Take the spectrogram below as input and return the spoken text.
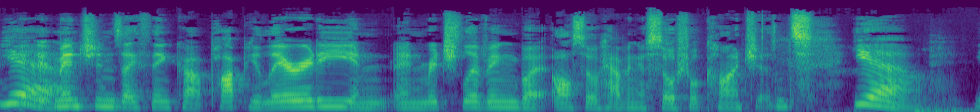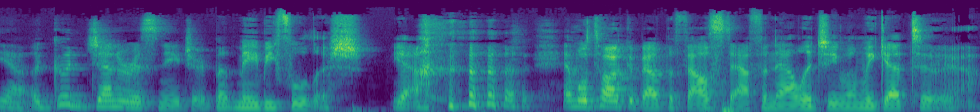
Yeah, it, it mentions I think uh, popularity and and rich living, but also having a social conscience. Yeah, yeah, a good, generous nature, but maybe foolish. Yeah. and we'll talk about the Falstaff analogy when we get to yeah.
